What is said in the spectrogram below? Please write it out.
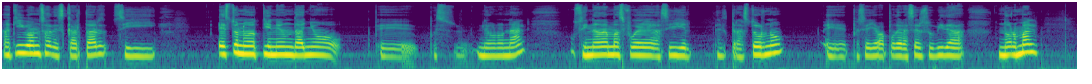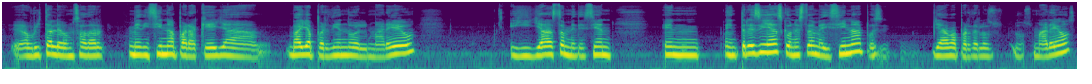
aquí vamos a descartar si esto no tiene un daño eh, pues neuronal, o si nada más fue así el, trastorno, eh, pues ella va a poder hacer su vida normal. Eh, ahorita le vamos a dar medicina para que ella vaya perdiendo el mareo. Y ya hasta me decían, en, en tres días con esta medicina, pues ya va a perder los, los mareos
